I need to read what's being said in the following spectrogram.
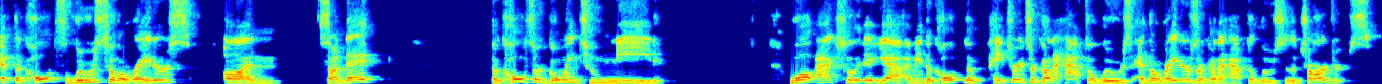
if the Colts lose to the Raiders on Sunday, the Colts are going to need well, actually, yeah. I mean, the Colt, the Patriots are going to have to lose, and the Raiders are going to have to lose to the Chargers.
